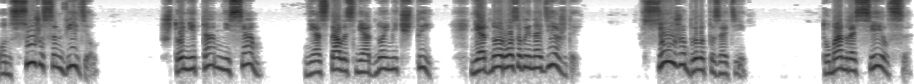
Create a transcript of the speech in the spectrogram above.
он с ужасом видел, что ни там, ни сям не осталось ни одной мечты, ни одной розовой надежды, все уже было позади. Туман рассеялся.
